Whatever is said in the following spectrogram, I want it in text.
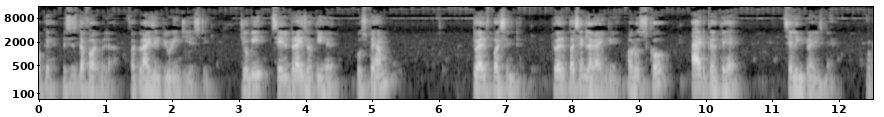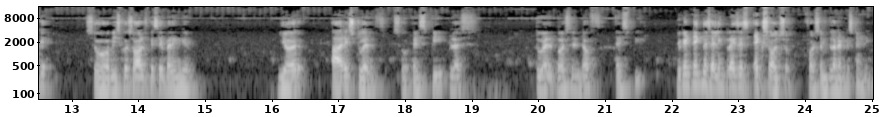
okay this is the formula for price including GST जो भी सेल प्राइस होती है, उस पर हम ट्वेल्व परसेंट ट्वेल्व परसेंट लगाएँगे और उसको ऐड करते हैं सेलिंग प्राइस में। ओके सो अब इसको सॉल्व कैसे करेंगे? Your R is twelve so S P plus twelve percent of S P you can take the selling price is X also for simpler understanding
